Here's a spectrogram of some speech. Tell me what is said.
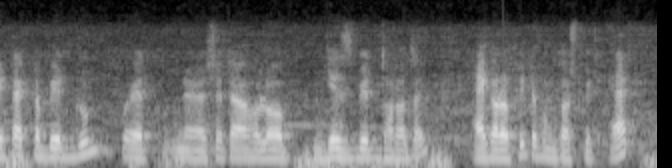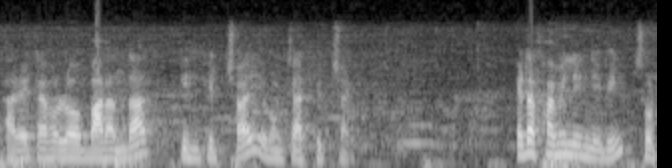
এটা একটা বেডরুম সেটা হলো গেস্ট বেড ধরা যায়, এগারো ফিট এবং দশ ফিট এক। আর এটা হলো বারান্দা তিন ফিট ছয় এবং চার ফিট ছয়। এটা ফ্যামিলি লিভিং ছোট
